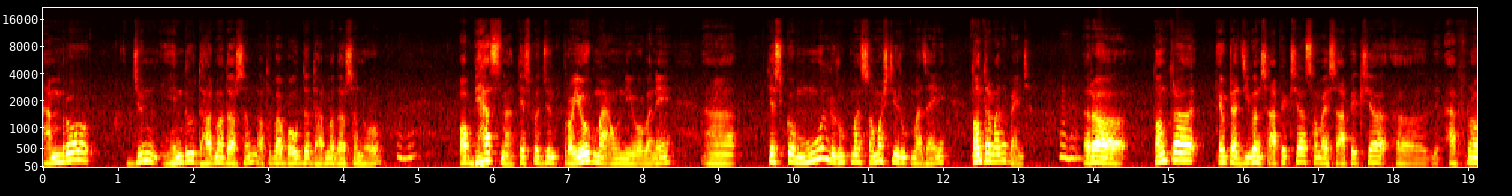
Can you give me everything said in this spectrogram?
हाम्रो जुन हिन्दू धर्म दर्शन अथवा बौद्ध धर्म दर्शन हो अभ्यासमा त्यसको जुन प्रयोगमा आउने हो भने त्यसको मूल रूपमा समष्टि रूपमा चाहिँ नि तन्त्रमा नै पाइन्छ। र तन्त्र एउटा जीवन सापेक्ष समय सापेक्ष आफ्नो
